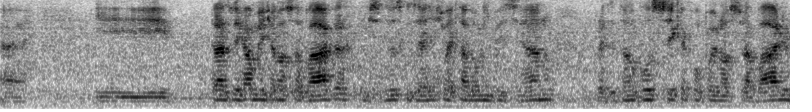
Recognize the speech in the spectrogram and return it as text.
é, e trazer realmente a nossa vaga e se Deus quiser a gente vai estar no Olimpia esse ano, apresentando você que acompanha o nosso trabalho,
